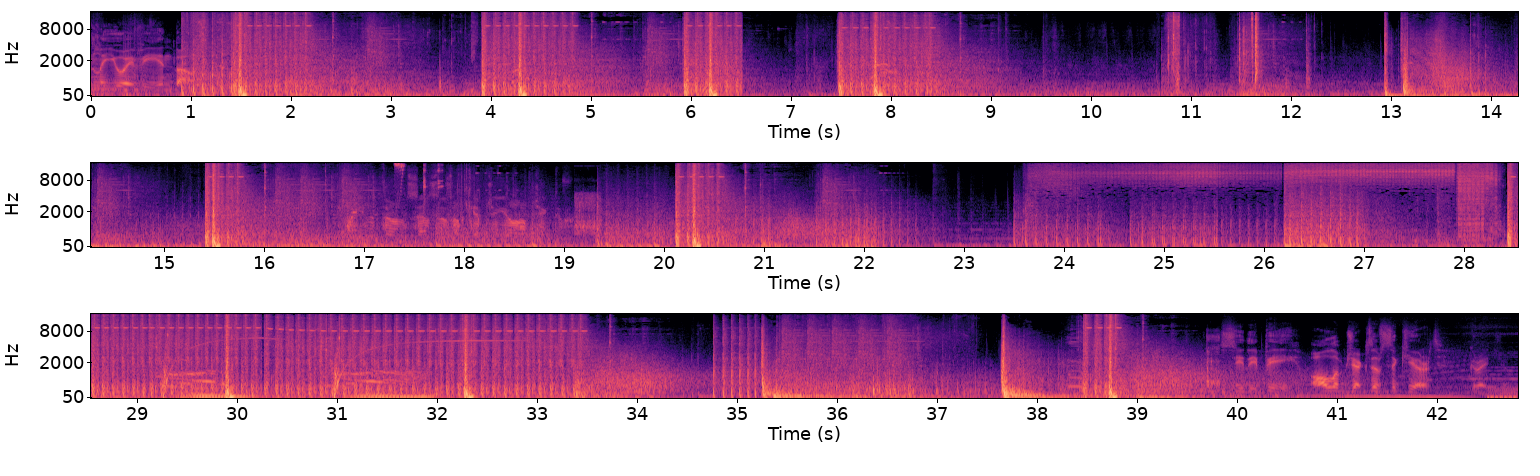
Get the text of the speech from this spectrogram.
Friendly UAV inbound. Sensors have captured your objective. CDP, all objectives secured. Great job.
